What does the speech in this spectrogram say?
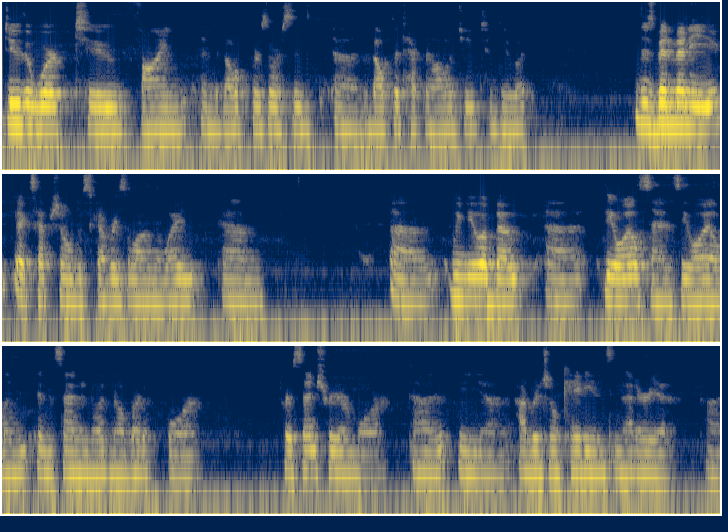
do the work to find and develop resources, uh, develop the technology to do it. There's been many exceptional discoveries along the way. Um, uh, we knew about uh, the oil sands, the oil in, in the sand in northern Alberta for for a century or more. Uh, the uh, Aboriginal Canadians in that area uh,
